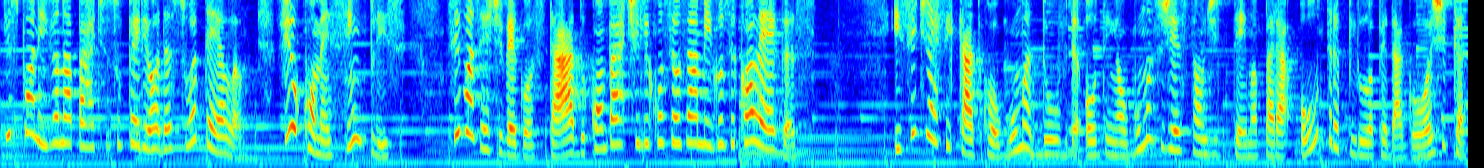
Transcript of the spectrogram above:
disponível na parte superior da sua tela. Viu como é simples? Se você tiver gostado, compartilhe com seus amigos e colegas. E se tiver ficado com alguma dúvida ou tem alguma sugestão de tema para outra pílula pedagógica,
